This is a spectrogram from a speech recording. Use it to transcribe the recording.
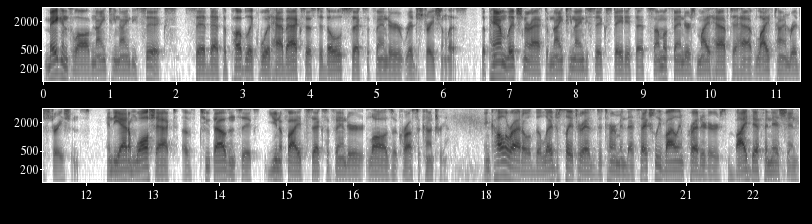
Megan's Law of 1996 said that the public would have access to those sex offender registration lists. The Pam Lychner Act of 1996 stated that some offenders might have to have lifetime registrations and the Adam Walsh Act of 2006 unified sex offender laws across the country. In Colorado, the legislature has determined that sexually violent predators, by definition,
